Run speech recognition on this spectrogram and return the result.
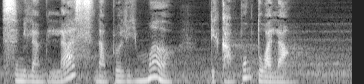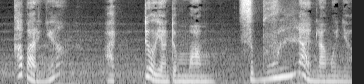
1965 di kampung Tualang. Kabarnya, ada yang demam sebulan lamanya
